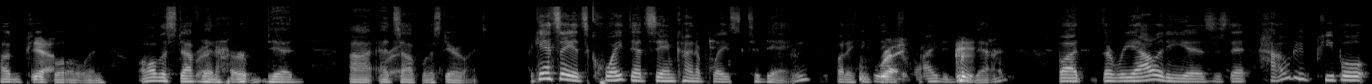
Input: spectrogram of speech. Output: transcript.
hug people yeah. and all the stuff right. that Herb did uh, at right. Southwest Airlines. I can't say it's quite that same kind of place today, but I think they right. tried to do that. But the reality is, is that how do people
